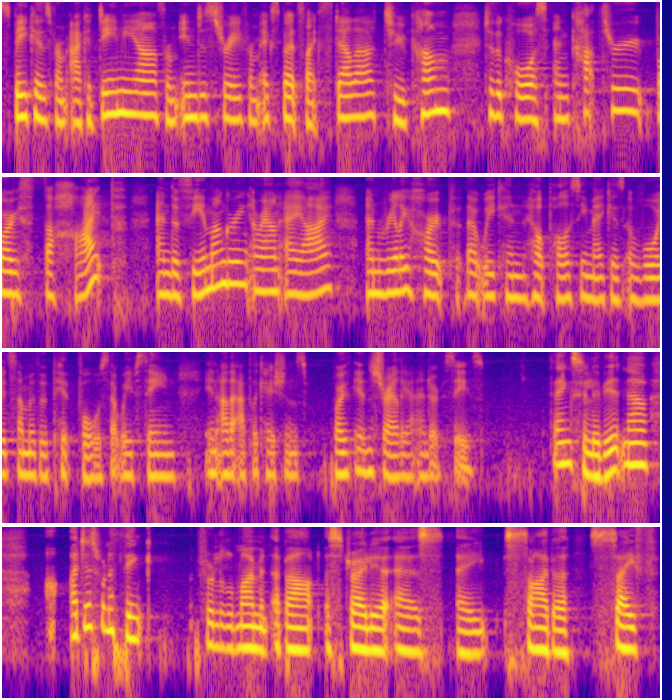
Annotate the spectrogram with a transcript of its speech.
speakers from academia, from industry, from experts like Stela to come to the course and cut through both the hype and the fear-mongering around AI and really hope that we can help policymakers avoid some of the pitfalls that we've seen in other applications, both in Australia and overseas. Thanks, Olivia. Now, I just want to think for a little moment about Australia as a cyber safe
